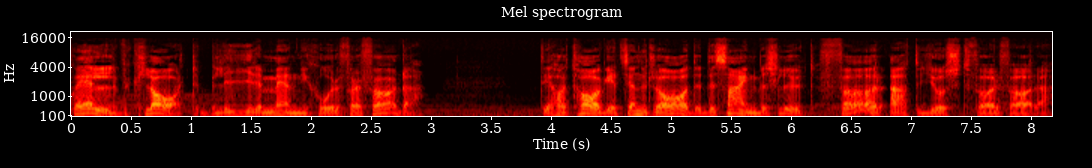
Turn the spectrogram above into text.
Självklart blir människor förförda. Det har tagits en rad designbeslut för att just förföra.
